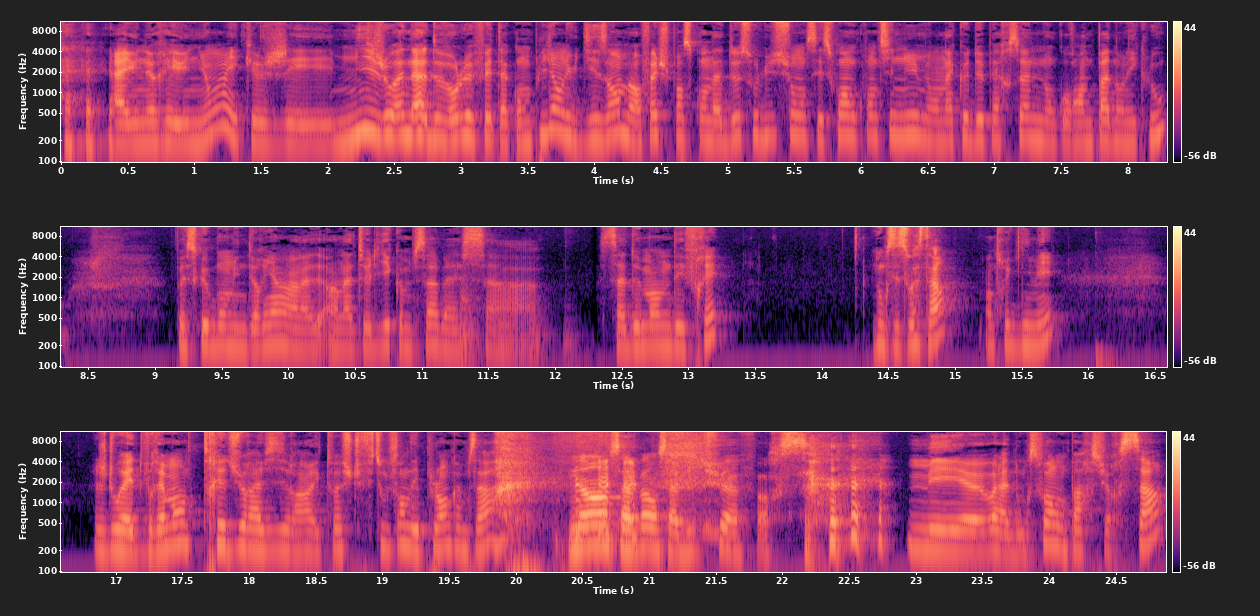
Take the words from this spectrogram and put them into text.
à une réunion et que j'ai mis Johanna devant le fait accompli en lui disant Mais en fait, je pense qu'on a deux solutions. C'est soit on continue, mais on n'a que deux personnes, donc on rentre pas dans les clous. Parce que, bon, mine de rien, un, un atelier comme ça, bah, ça, ça demande des frais. Donc c'est soit ça, entre guillemets. Je dois être vraiment très dur à vivre hein. avec toi. Je te fais tout le temps des plans comme ça. non, ça va, on s'habitue à force. Mais euh, voilà, donc soit on part sur ça,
